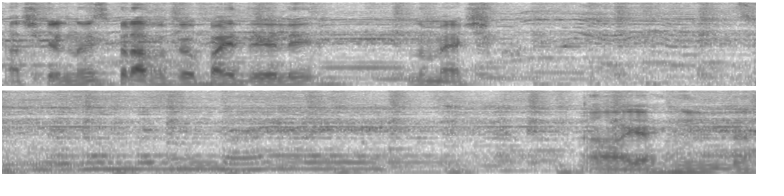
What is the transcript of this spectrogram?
Acho que ele não esperava ver o pai dele no México. Ai, a Rina.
